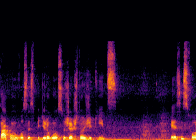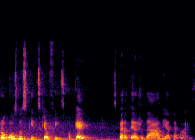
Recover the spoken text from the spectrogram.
Tá? Como vocês pediram algumas sugestões de kits. Esses foram alguns dos kits que eu fiz, ok? Espero ter ajudado e até mais.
